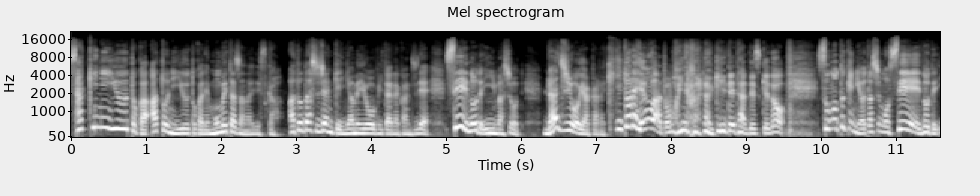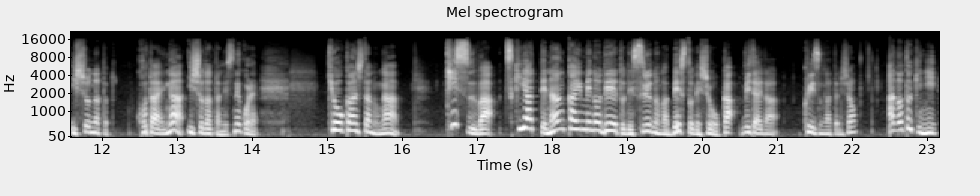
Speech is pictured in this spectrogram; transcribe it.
先に言うとか後に言うとかで揉めたじゃないですか。後出しじゃんけんやめようみたいな感じで。せーので言いましょうって。ラジオやから聞き取れへんわと思いながら聞いてたんですけどその時に私もせーので一緒になった答えが一緒だったんですねこれ。共感したのがキスは付き合って何回目のデートでするのがベストでしょうかみたいなクイズがあったでしょ。あの時に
